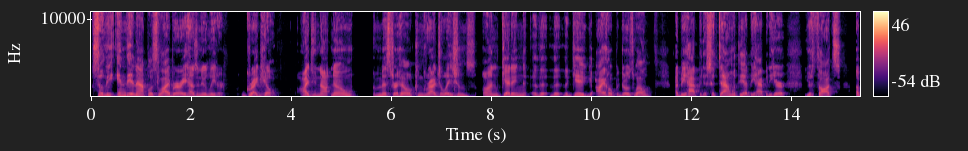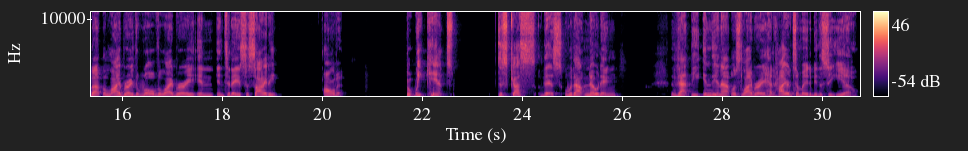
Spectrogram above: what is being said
So, the Indianapolis Library has a new leader, Greg Hill. I do not know Mr. Hill. Congratulations on getting the, the, the gig. I hope it goes well. I'd be happy to sit down with you. I'd be happy to hear your thoughts about the library, the role of the library in, in today's society, all of it. But we can't discuss this without noting that the Indianapolis Library had hired somebody to be the CEO,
